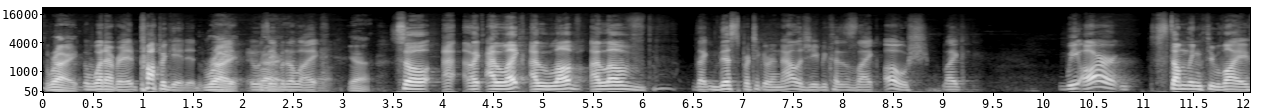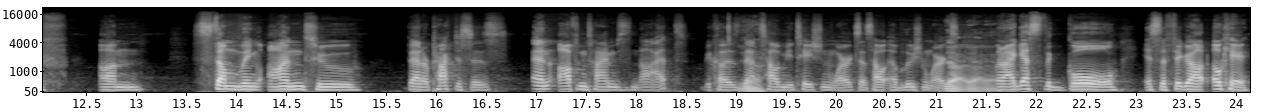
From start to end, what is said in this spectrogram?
right. the whatever it propagated. Right, It was right. able to like. Yeah. So I, like I like I love I love like this particular analogy because it's like oh sh- like we are stumbling through life, um, stumbling onto better practices, and oftentimes not because that's how mutation works. That's how evolution works. Yeah, yeah. But I guess the goal is to figure out okay,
